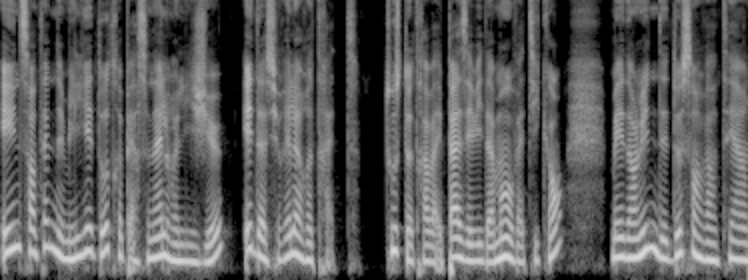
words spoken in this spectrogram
et une centaine de milliers d'autres personnels religieux et d'assurer leur retraite. Tous ne travaillent pas évidemment au Vatican, mais dans l'une des 221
